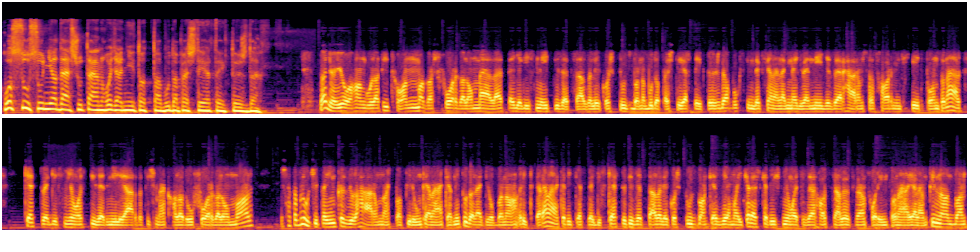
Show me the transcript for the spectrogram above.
Hosszú szunnyadás után hogyan nyitotta a Budapesti értéktősde? Nagyon jó a hangulat itthon, magas forgalom mellett 1,4%-os pluszban a budapesti értéktős, de a Bux Index jelenleg 44.337 ponton áll, 2,8 milliárdot is meghaladó forgalommal, és hát a blue chipeink közül a három nagy papírunk emelkedni tud a legjobban. A Richter emelkedik, 2,2%-os pluszban kezdi a mai kereskedés, 8650 forinton áll jelen pillanatban,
